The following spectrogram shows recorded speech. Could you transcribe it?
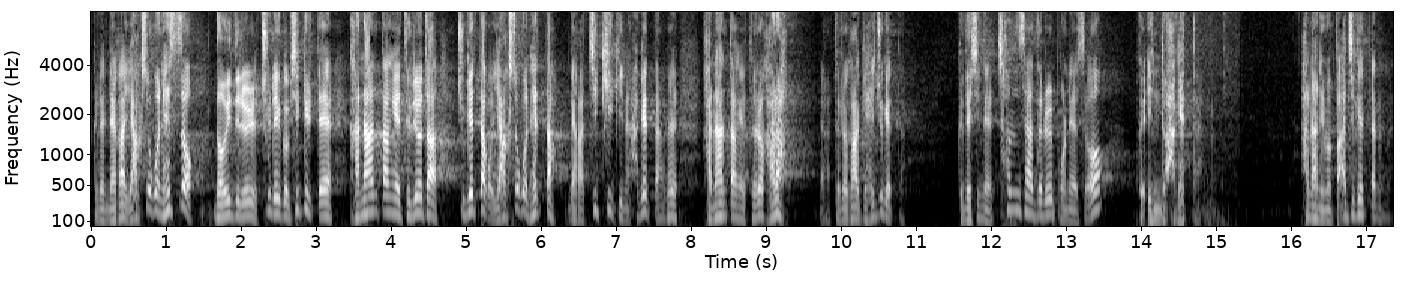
그래 내가 약속은 했어. 너희들을 출애굽 시킬 때 가나안 땅에 들여다 주겠다고 약속은 했다. 내가 지키기는 하겠다. 그래 가나안 땅에 들어가라. 내가 들어가게 해 주겠다. 그 대신에 천사들을 보내서 그 인도하겠다. 하나님은 빠지겠다는 거예요.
